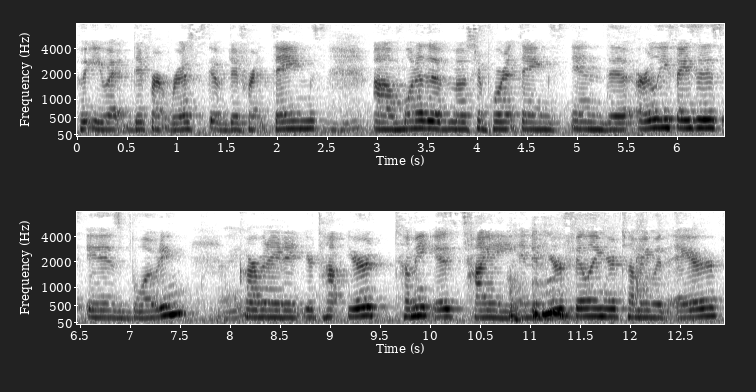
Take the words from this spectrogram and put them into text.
put you at different risk of different things. Mm-hmm. Um, one of the most important things in the early phases is bloating. Right. Carbonated, your t- your tummy is tiny, and if you're filling your tummy with air,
